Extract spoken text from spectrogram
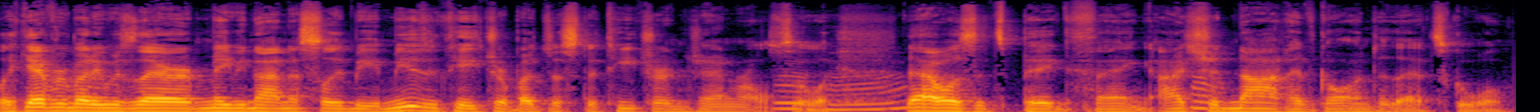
Like everybody was there, maybe not necessarily be a music teacher, but just a teacher in general. So like, mm-hmm. that was its big thing. I hmm. should not have gone to that school.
